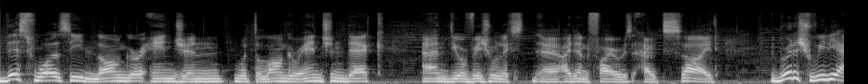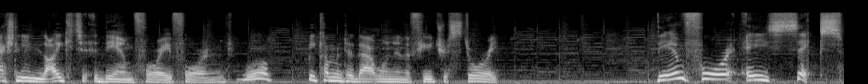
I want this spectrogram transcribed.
This was the longer engine with the longer engine deck and your visual uh, identifier was outside. The British really actually liked the M4A4 and we'll be coming to that one in a future story. The M4A6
